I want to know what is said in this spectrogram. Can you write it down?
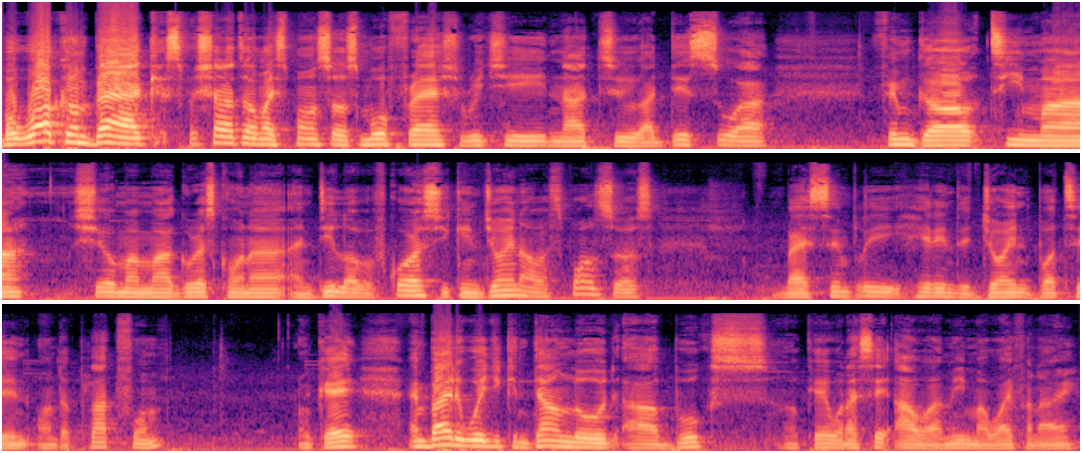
But welcome back. Special shout out to all my sponsors: Mo Fresh, Richie, Natu, Adesua, Film Girl, Tima, Show Mama, Grace Corner, and D Love. Of course, you can join our sponsors by simply hitting the join button on the platform. Okay, and by the way, you can download our books. Okay, when I say our, I mean my wife and I.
